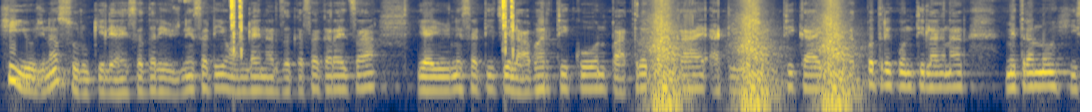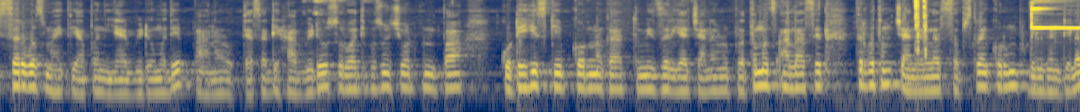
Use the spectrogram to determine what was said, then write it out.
ही योजना सुरू केली आहे. सदर योजनेसाठी ऑनलाईन अर्ज कसा करायचा? या योजनेसाठीचे लाभार्थी कोण? पात्रता काय? अटी शर्ती काय? कागदपत्रे कोणती लागणार? मित्रांनो ही सर्वच माहिती आपण या व्हिडिओमध्ये पाहणार आहोत. त्यासाठी हा व्हिडिओ सुरुवातीपासून शेवटपर्यंत पहा. कुठेही स्किप करू नका. तुम्ही जर या चॅनलवर प्रथमच आला असेल तर प्रथम चॅनलला सबस्क्राईब करून पुढील घंटीला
